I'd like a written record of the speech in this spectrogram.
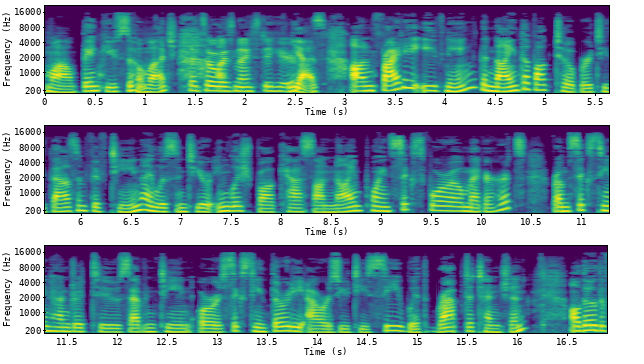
Wow, thank you so much. That's always nice to hear. Yes. On Friday evening, the 9th of October 2015, I listened listen to your English broadcasts on 9.640 megahertz from 1600 to 17 or 1630 hours UTC with rapt attention. Although the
